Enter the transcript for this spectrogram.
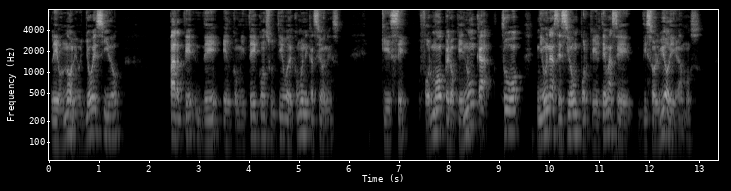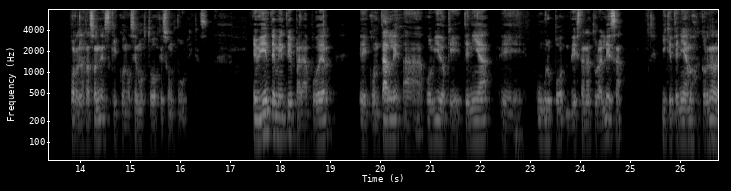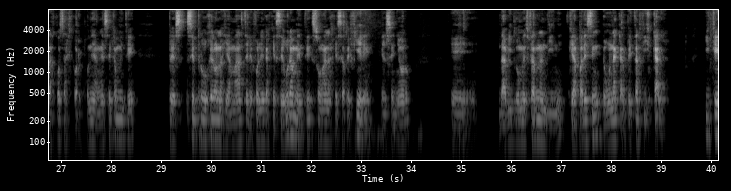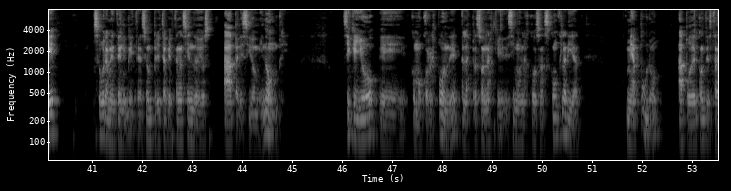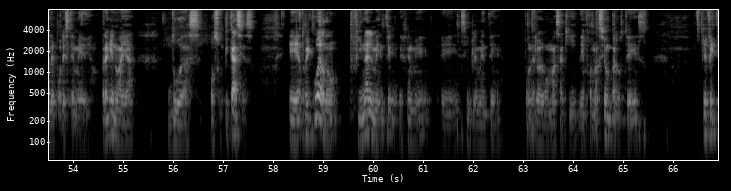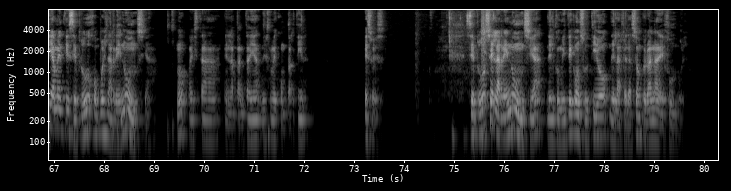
Leo, no, Leo, yo he sido parte del Comité Consultivo de Comunicaciones que se formó, pero que nunca tuvo ni una sesión porque el tema se disolvió, digamos, por las razones que conocemos todos que son públicas. Evidentemente, para poder eh, contarle a Oviedo que tenía eh, un grupo de esta naturaleza y que teníamos que coordinar las cosas que correspondían a ese comité, se produjeron las llamadas telefónicas que seguramente son a las que se refiere el señor eh, David Gómez Fernandini, que aparecen en una carpeta fiscal y que seguramente en la investigación periodística que están haciendo ellos ha aparecido mi nombre. Así que yo, eh, como corresponde a las personas que decimos las cosas con claridad, me apuro a poder contestarle por este medio, para que no haya dudas o suspicacias. Eh, recuerdo, finalmente, déjenme eh, simplemente poner algo más aquí de información para ustedes, que efectivamente se produjo pues la renuncia, ¿no? Ahí está en la pantalla, déjenme compartir. Eso es. Se produce la renuncia del Comité Consultivo de la Federación Peruana de Fútbol.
